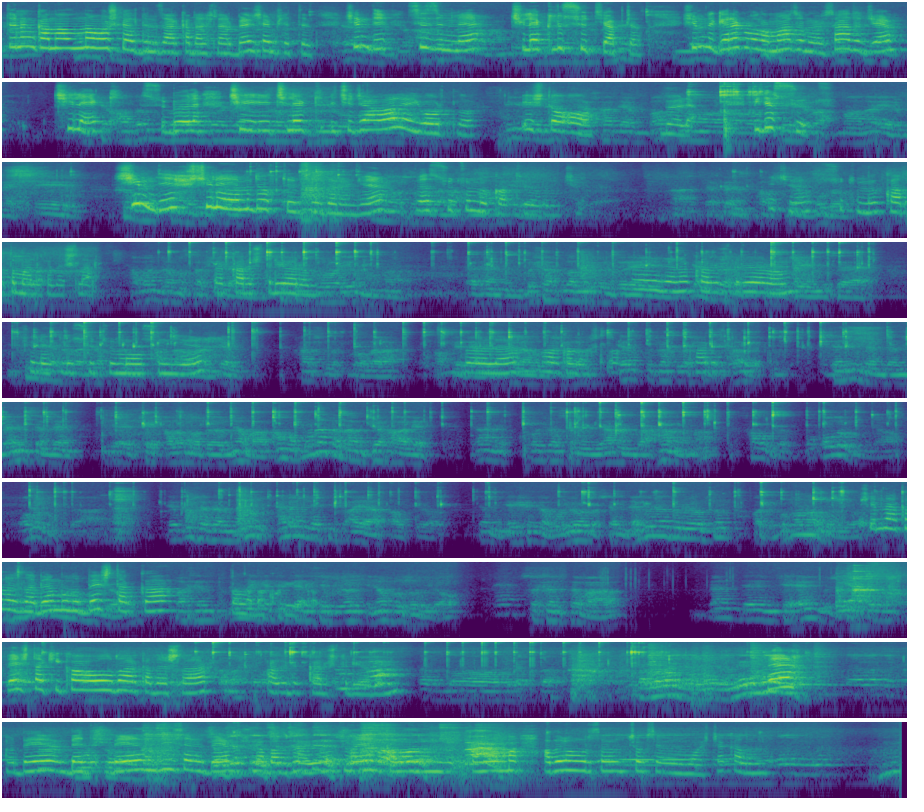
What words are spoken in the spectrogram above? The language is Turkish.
Şemsettin'in kanalına hoş geldiniz arkadaşlar. Ben Şemsettin. Şimdi sizinle çilekli süt yapacağız. Şimdi gerek olan malzemeler sadece çilek, böyle çi- çilek içeceği var ya yoğurtlu. İşte o. Böyle. Bir de süt. Şimdi çileğimi döktüm sizden önce ve sütümü katıyorum içine. İçine sütümü kattım arkadaşlar. Ve karıştırıyorum. İyice karıştırıyorum. Çilekli sütüm olsun diye. Böyle arkadaşlar. Karıştırıyorum. Senin benden, benim senden şey alamadığım ne var? Ama bu ne kadar cehalet. Yani kocasının yanında hanıma saldır. Olur mu ya? Olur mu yani? E bu sefer bunun hemen nefis ayağa kalkıyor. Şimdi arkadaşlar ben bunu 5 dakika dolaba koyuyorum. 5 dakika oldu arkadaşlar. Azıcık karıştırıyorum. Ve be, be, beğendiyseniz beğen tuşuna basmayı unutmayın. Kanalıma, abone olursanız çok sevinirim. Hoşça kalın.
